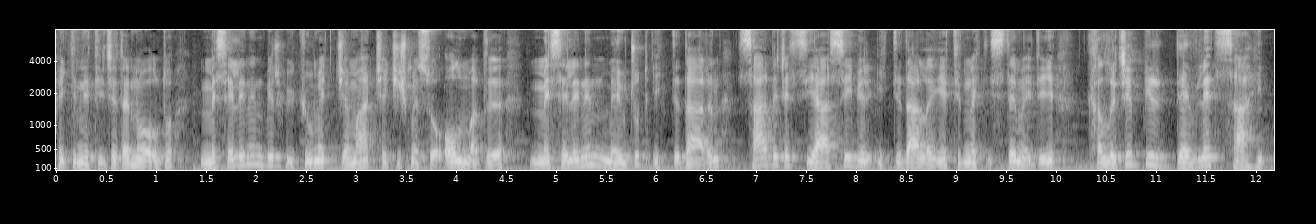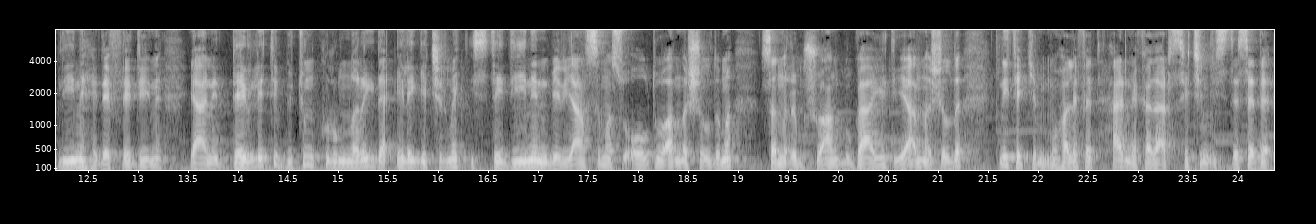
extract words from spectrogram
Peki neticede ne oldu? Meselenin bir hükümet cemaat çekişmesi olmadığı, meselenin mevcut iktidarın sadece siyasi bir iktidarla yetinmek istemediği, kalıcı bir devlet sahipliğini hedeflediğini, yani devleti bütün kurumlarıyla ele geçirmek istediğinin bir yansıması olduğu anlaşıldı mı? Sanırım şu an bu gayet iyi anlaşıldı. Nitekim muhalefet her ne kadar seçim istese de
